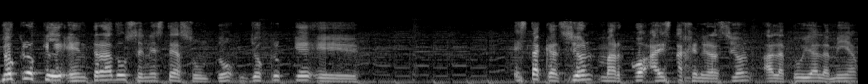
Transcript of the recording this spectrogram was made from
Yo, creo que entrados en este asunto, yo creo que eh, esta canción marcó a esta generación, a la tuya, a la mía,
